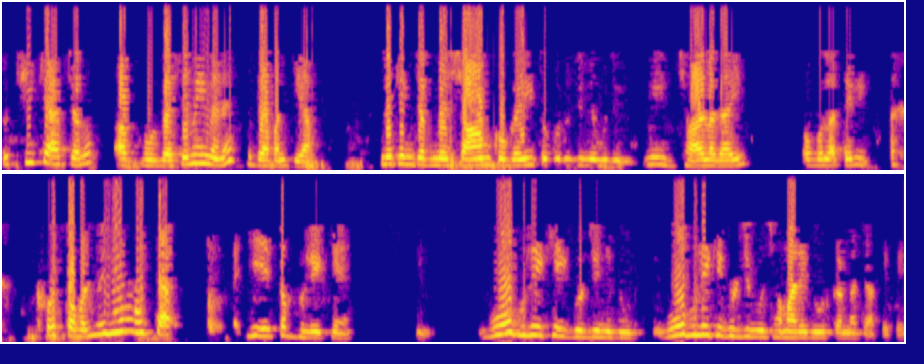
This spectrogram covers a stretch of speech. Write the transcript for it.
तो ठीक है चलो। अब वैसे में ही मैंने उद्यापन किया। लेकिन जब मैं शाम को गई तो गुरु जी ने मुझे इतनी झाड़ लगाई और बोला, तेरी को समझ में नहीं आ क्या? ये सब भूले के हैं। वो भूले के गुरु जी ने दूर, वो भूले के गुरु जी मुझे हमारे दूर करना चाहते थे।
